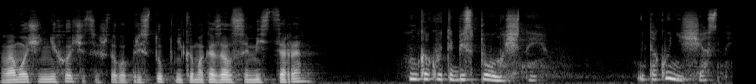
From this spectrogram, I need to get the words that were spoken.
Вам очень не хочется, чтобы преступником оказался мистер Рен? Он какой-то беспомощный и такой несчастный.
